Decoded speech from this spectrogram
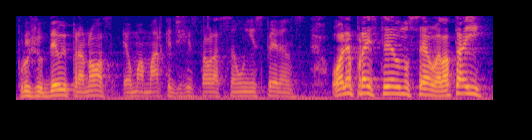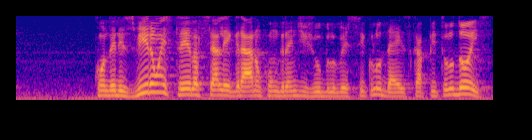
Para o judeu e para nós é uma marca de restauração e esperança. Olha para a estrela no céu, ela está aí. Quando eles viram a estrela, se alegraram com grande júbilo, versículo 10, capítulo 2.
